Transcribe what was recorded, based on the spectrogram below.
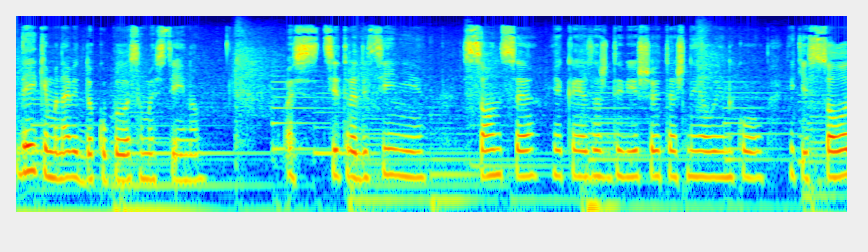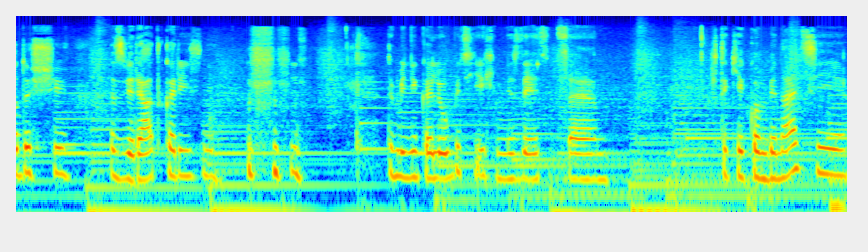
деякі ми навіть докупили самостійно. Ось ці традиційні сонце, яке я завжди вішаю теж на ялинку, якісь солодощі, звірятка різні. Домініка любить їх, мені здається, це в такій комбінації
